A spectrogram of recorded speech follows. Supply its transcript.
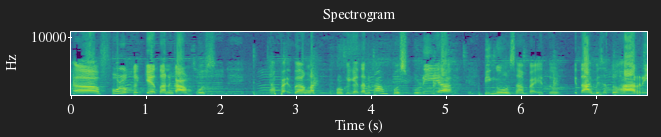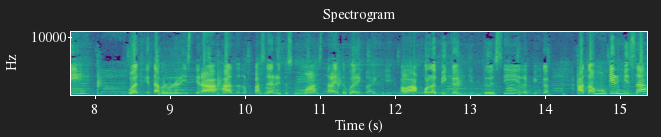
eh, full kegiatan kampus. Capek banget full kegiatan kampus kuliah. Bingung sampai itu. Kita ambil satu hari buat kita benar-benar istirahat lepas dari itu semua setelah itu balik lagi. Kalau aku lebih ke gitu sih lebih ke atau mungkin bisa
